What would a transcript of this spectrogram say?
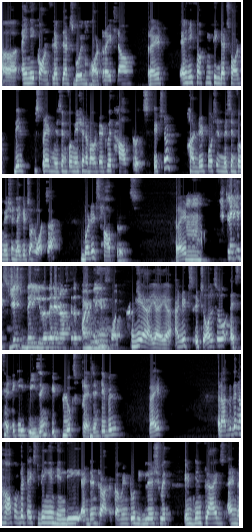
uh, any conflict that's going hot right now right? Any fucking thing that's hot they'll spread misinformation about it with half truths. It's not 100% misinformation like it's on whatsapp but it's half truths right? Mhm. Like it's just believable enough to the point where you fall. yeah yeah yeah. And it's it's also aesthetically pleasing. It looks presentable right rather than half of the text being in hindi and then coming to english with indian flags and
